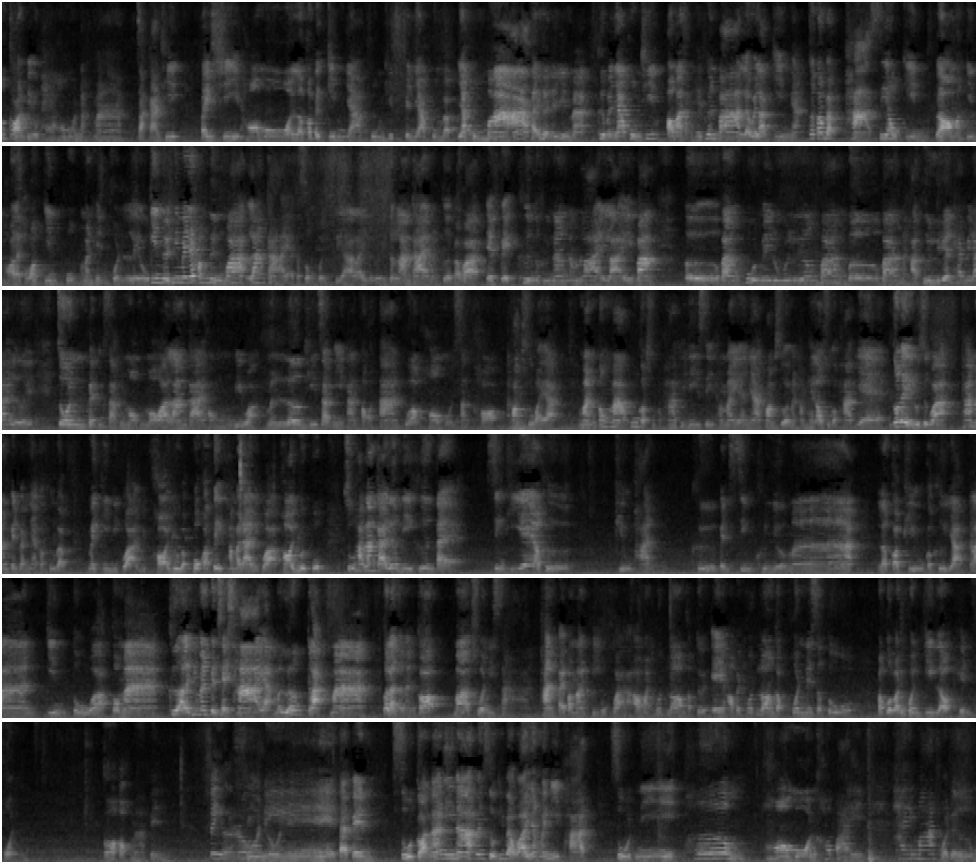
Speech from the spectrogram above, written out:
เมื่อก่อนบิวแพ้ฮอร์โมนหนักมาก จากการที่ไปฉีดฮอร์โมน แล้วก็ไปกินยาคุมที่เป็นยาคุมแบบยาคุมม้าใครเคยได้ยินไหมคือเป็นยาคุมที่เอามาจากประเทศเพื่อนบ้าน แล้วเวลากินเนี่ยก็ต้องแบบผ่าเสี้ยวกิน เราเอามากินเพราะอะไรเพราะว่ากินปุ๊บมันเห็นผลเร็ว กินโดยที่ไม่ได้คำนึงว่าร่างกายอะจะส่งผลเสียอะไรเลย จนร่างกายมันเกิดแบบว่าเอฟเฟกต์ขึ้นก็คือนั่งน้ำลายไหลบ้างเอ๋อบ้างพูดไม่รู้เรื่องบ้างเบลอบ้างนะคะ คือเรียนแทบไม่ได้เลย จนไปปรึกษาคุณหมอคุณหมอว่าร่างกายของบิวอะมันเริ่มที่จะมีการต่อต้านพวกฮอร์โมนสังเคราะห์ความสวยอะมันต้องมาคู่กับสุขภาพที่ดีสิทำไมอันเนี้ยความสวยมันทำให้เราสุขภาพแย่ ก็เลยรู้สึกว่าถ้ามันเป็นแบบเนี้ยก็คือแบบไม่กินดีกว่าขออยู่แบบปกติธรรมดาดีกว่า พอหยุดปุ๊บสุขภาพร่างกายเริ่มดีขึ้น แต่สิ่งที่แย่ก็คือผิวพรรณคือเป็นสิวขึ้นเยอะมาก แล้วก็ผิวก็คือหยาบกร้านกลิ่นตัวก็มา คืออะไรที่มันเป็นชายชายๆอะมันเริ่มกลับมา ก็หลังจากนั้นก็มาชวนนิสาผ่านไปประมาณปีกว่าเอามาทดลองกับตัวเอง เอาไปทดลองกับคนในสตูปรากฏว่าทุกคนกินแล้วเห็นผล ก็ออกมาเป็นฟิโรเนโลเน่แต่เป็นสูตรก่อนหน้านี้นะ เป็นสูตรที่แบบว่ายังไม่มีพัดสูตรนี้เพิ่มฮอร์โมนเข้าไป ให้มากกว่าเดิม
